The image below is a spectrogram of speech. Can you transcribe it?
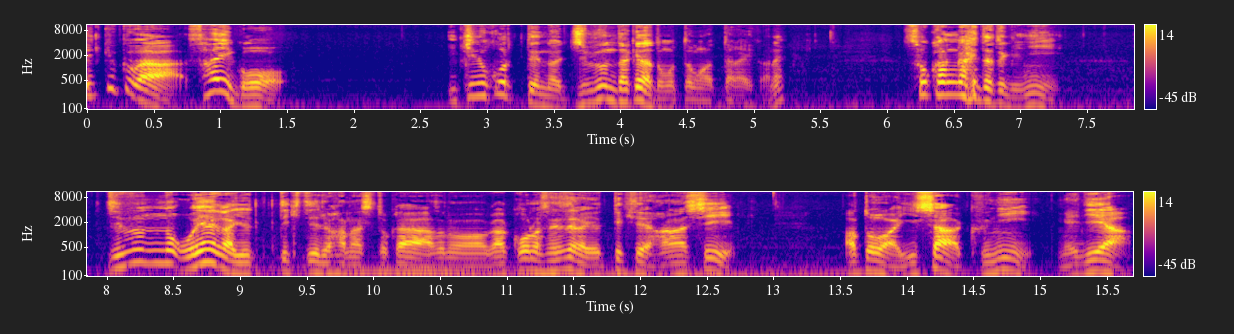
結局は最後、生き残ってんのは自分だけだと思ってもらった方がいいかね。そう考えたときに、自分の親が言ってきてる話とか、その学校の先生が言ってきてる話、あとは医者、国、メディア、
